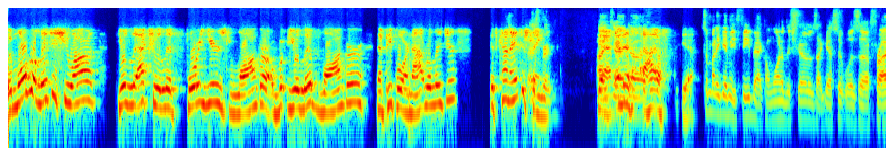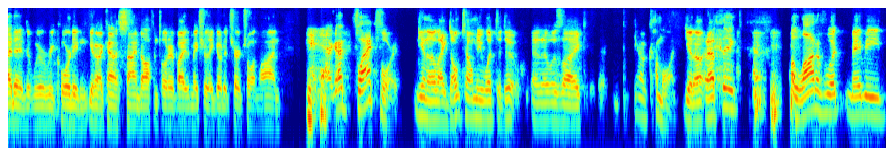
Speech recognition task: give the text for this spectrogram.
the more religious you are, you'll actually live four years longer. You live longer than people who are not religious. It's kind of interesting. Yeah, and uh, yeah. Somebody gave me feedback on one of the shows. I guess it was a uh, Friday that we were recording. You know, I kind of signed off and told everybody to make sure they go to church online. Yeah. I got flack for it. You know, like don't tell me what to do. And it was like, you know, come on. You know, and I think a lot of what maybe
